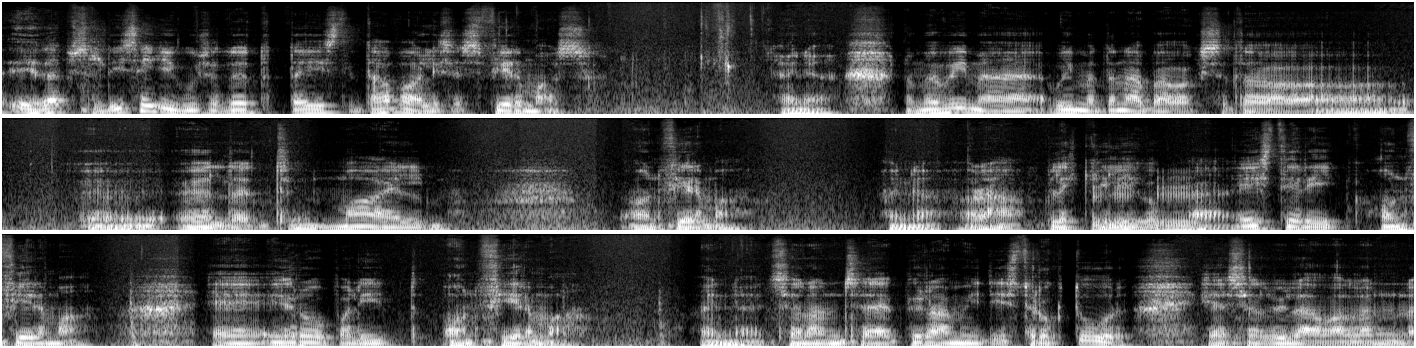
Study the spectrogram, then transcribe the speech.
ja täpselt, isegi kui sa töötad täiesti tavalises firmas, on ju, no me võime, võime tänapäevaks seda öelda, et maailm on firma on ju, raha, plekki liigub mm, -hmm. Eesti riik on firma, e, Euroopa Liit on firma on ju, et seal on see püramiidi struktuur ja seal üleval on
